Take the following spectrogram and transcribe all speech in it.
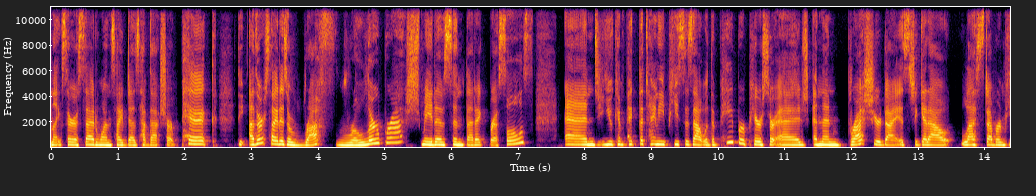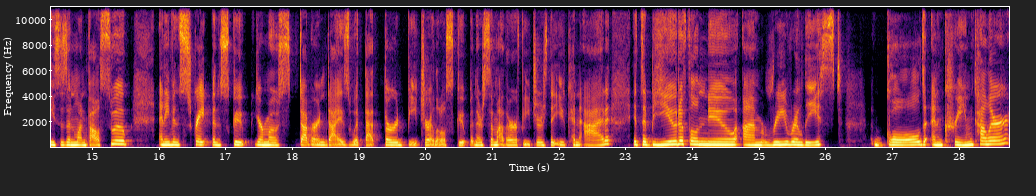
like Sarah said, one side does have that sharp pick. The other side is a rough roller brush made of synthetic bristles. And you can pick the tiny pieces out with the paper piercer edge and then brush your dies to get out less stubborn pieces in one foul swoop and even scrape and scoop your most stubborn dies with that third feature, a little scoop. And there's some other features that you can add. It's a beautiful new um, re released gold and cream color.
